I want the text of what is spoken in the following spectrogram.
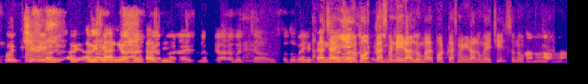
कुछ भी अभी अभी अभी को बताती हमारा इतना प्यारा बच्चा उसको तो भाई अच्छा ये मैं पॉडकास्ट में नहीं डालूँगा पॉडकास्ट में नहीं डालूँगा ये चीज़ सुनो हाँ हाँ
